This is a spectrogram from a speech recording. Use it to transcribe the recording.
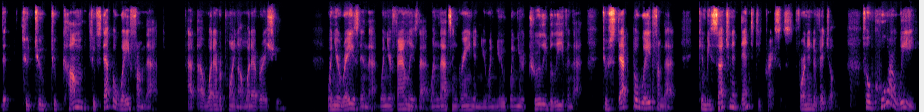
The, to to to come to step away from that at, at whatever point on whatever issue when you're raised in that when your family's that when that's ingrained in you when you when you truly believe in that to step away from that can be such an identity crisis for an individual. So who are we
